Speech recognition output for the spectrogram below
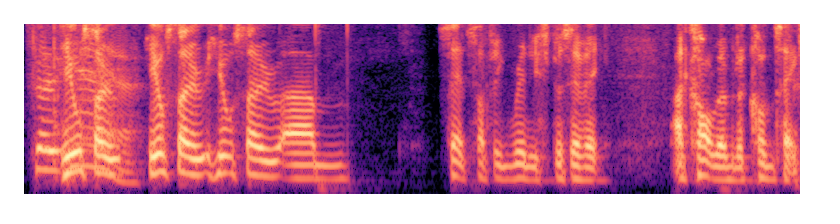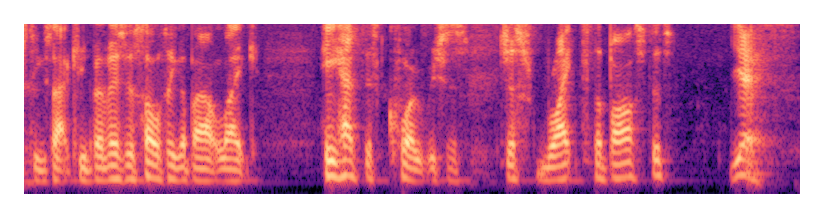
So He also he also he also um, said something really specific. I can't remember the context exactly, but there's this whole thing about like he has this quote which is just write the bastard, yes,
